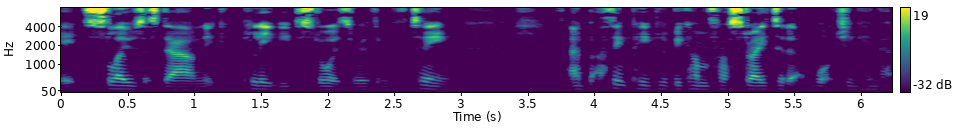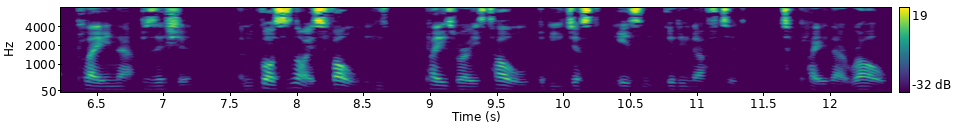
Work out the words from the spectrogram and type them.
it slows us down. It completely destroys the rhythm of the team, and I think people have become frustrated at watching him play in that position. And of course, it's not his fault. He plays where he's told, but he just isn't good enough to to play that role.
